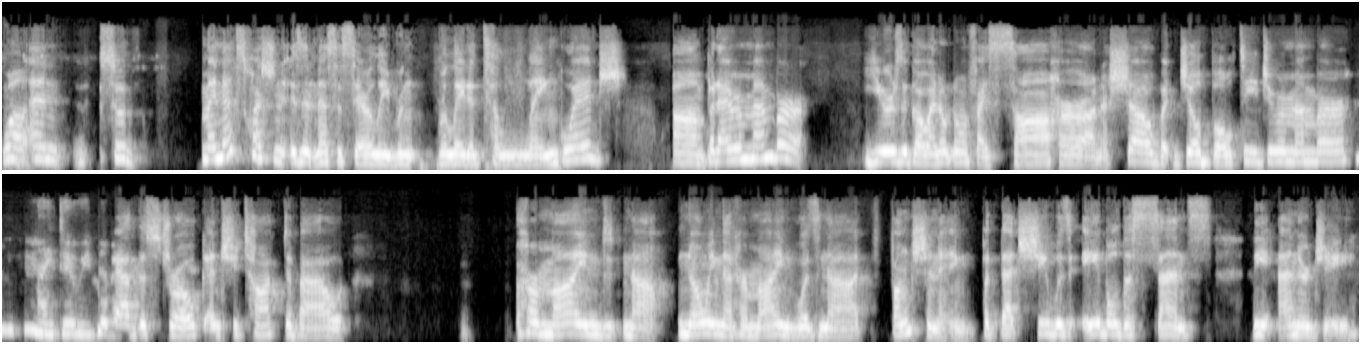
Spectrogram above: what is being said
Well, and so my next question isn't necessarily re- related to language, um, but I remember years ago, I don't know if I saw her on a show, but Jill Bolte, do you remember? Mm-hmm, I do remember. Who had the stroke, and she talked about her mind not knowing that her mind was not functioning, but that she was able to sense the energy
